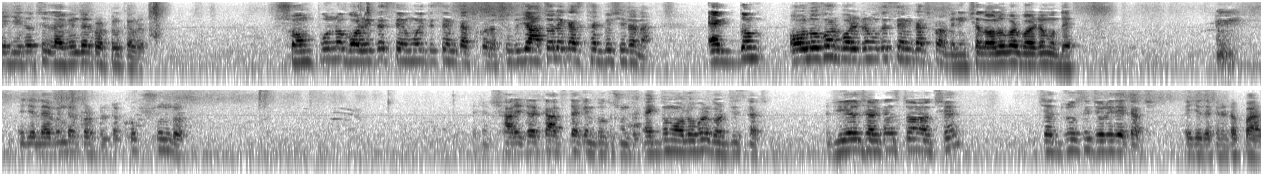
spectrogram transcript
এই যে এটা হচ্ছে ল্যাভেন্ডার পার্পল কালার সম্পূর্ণ বডিতে সেম হইতে সেম কাজ করা। শুধু যে আঁচলে কাজ থাকবে সেটা না। একদম অল ওভার বডিটার মধ্যে সেম কাজ পাবেন, ইনশাআল্লাহ অল ওভার বডিটার মধ্যে। এই যে ল্যাভেন্ডার পার্পলটা খুব সুন্দর। শাড়িটার কাজ দেখেন কত সুন্দর। একদম অল ওভার গর্জিয়াস কাজ। রিয়েল জার্কান স্টোন হচ্ছে জাদ্রুসি জরি দিয়ে কাজ। এই যে দেখেন এটা পার।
